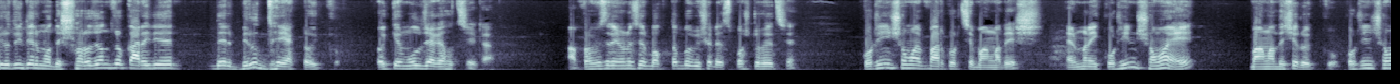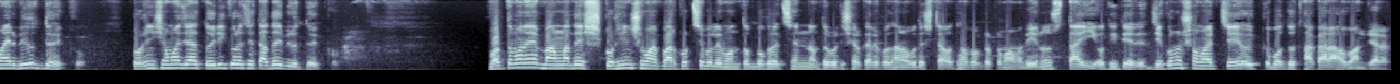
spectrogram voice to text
বিরোধীদের মধ্যে ষড়যন্ত্রকারীদের বিরুদ্ধে একটা ঐক্য। ঐক্যের মূল জায়গা হচ্ছে এটা। আর প্রফেসর ইউনুসের বক্তব্য বিষয়টা স্পষ্ট হয়েছে। কঠিন সময় পার করছে বাংলাদেশ। এর মানে কঠিন সময়ে বাংলাদেশের ঐক্য, কঠিন সময়ের বিরুদ্ধে ঐক্য। কঠিন সময় যারা তৈরি করেছে তাদের বিরুদ্ধে ঐক্য। বর্তমানে বাংলাদেশ কঠিন সময় পার করছে বলে মন্তব্য করেছেন অন্তর্বর্তী সরকারের প্রধান উপদেষ্টা অধ্যাপক ডক্টর মোহাম্মদ ইউনুস। তাই অতীতের যে কোনো সময়ের চেয়ে ঐক্যবদ্ধ থাকার আহ্বান জানান।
